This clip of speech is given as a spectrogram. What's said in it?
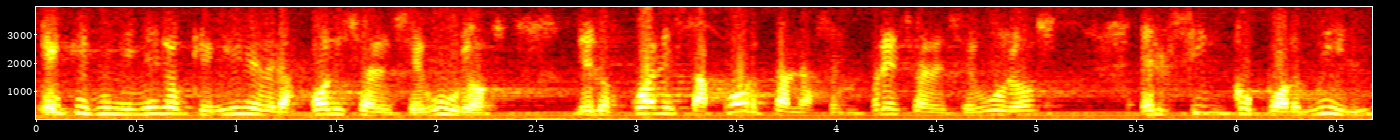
Este es un dinero que viene de las pólizas de seguros, de los cuales aportan las empresas de seguros el 5 por mil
